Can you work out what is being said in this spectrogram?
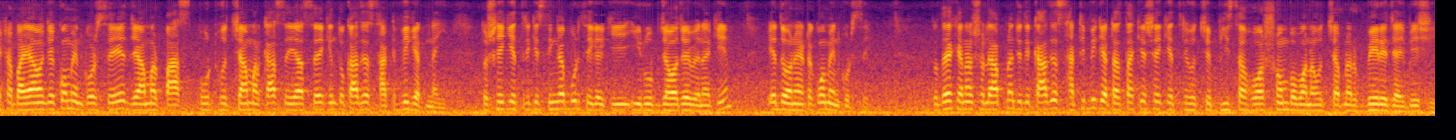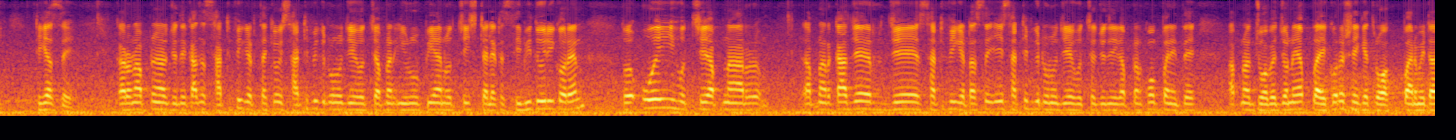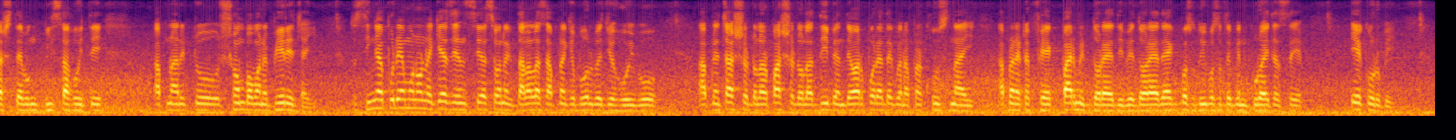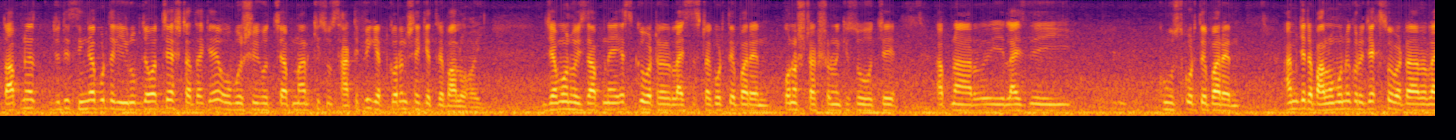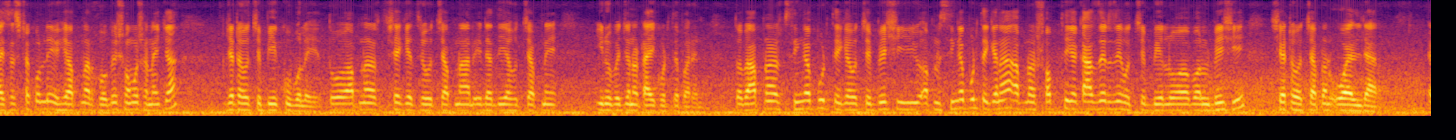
একটা ভাই আমাকে কমেন্ট করছে যে আমার পাসপোর্ট হচ্ছে আমার কাছেই আছে, কিন্তু কাজের সার্টিফিকেট নাই। তো সেই ক্ষেত্রে কি সিঙ্গাপুর থেকে কি ইউরোপ যাওয়া যাবে নাকি? এ ধরনের একটা কমেন্ট করছে। তো দেখেন আসলে আপনার যদি কাজের সার্টিফিকেট থাকে সেই ক্ষেত্রে হচ্ছে ভিসা হওয়ার সম্ভাবনা হচ্ছে আপনার বেড়ে যায় বেশি, ঠিক আছে? কারণ আপনার যদি কাজের সার্টিফিকেট থাকে, ওই সার্টিফিকেট অনুযায়ী হচ্ছে আপনার ইউরোপিয়ান হচ্ছে স্টাইল একটা সিবি তৈরি করেন। তো ওই হচ্ছে আপনার আপনার কাজের যে সার্টিফিকেট আছে, এই সার্টিফিকেট অনুযায়ী হচ্ছে যদি আপনার কোম্পানিতে আপনার জবের জন্য অ্যাপ্লাই করে সেই ক্ষেত্রে ওয়ার্ক পারমিট আসতে এবং ভিসা হইতে আপনার একটু সম্ভাবনা বেড়ে যায়। তো সিঙ্গাপুরে এমন অনেক এজেন্সি আছে, অনেক দালাল আছে আপনাকে বলবে যে হইব, আপনি চারশো ডলার পাঁচশো ডলার দিবেন, দেওয়ার পরে দেখবেন আপনার খুশ নাই, আপনার একটা ফেক পারমিট ধরায় দিবে দেয় এক বছর, দুই বছর দেখবেন ঘুরাইতেছে, এ করবে। তো আপনার যদি সিঙ্গাপুর থেকে ইউরোপ যাওয়ার চেষ্টা থাকে, অবশ্যই হচ্ছে আপনার কিছু সার্টিফিকেট করেন, সেক্ষেত্রে ভালো হয়। যেমন হয়েছে আপনি এক্সকুভেটারের লাইসেন্সটা করতে পারেন কনস্ট্রাকশনের কিছু হচ্ছে আপনার এই লাইস এই ক্রুজ করতে পারেন। আমি যেটা ভালো মনে করি যে এক্সকুভেটার লাইসেন্সটা করলে ওই আপনার হবে, সমস্যা নাই যেটা হচ্ছে বেকু বলে। তো আপনার সেক্ষেত্রে হচ্ছে আপনার এটা দিয়ে হচ্ছে আপনি ইউরোপের জন্য ট্রাই করতে পারেন। তবে আপনার সিঙ্গাপুর থেকে হচ্ছে বেশি, আপনার সিঙ্গাপুর থেকে না, আপনার সব থেকে কাজের যে হচ্ছে বেলোয়াবল বেশি, সেটা হচ্ছে আপনার ওয়েল্ডার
